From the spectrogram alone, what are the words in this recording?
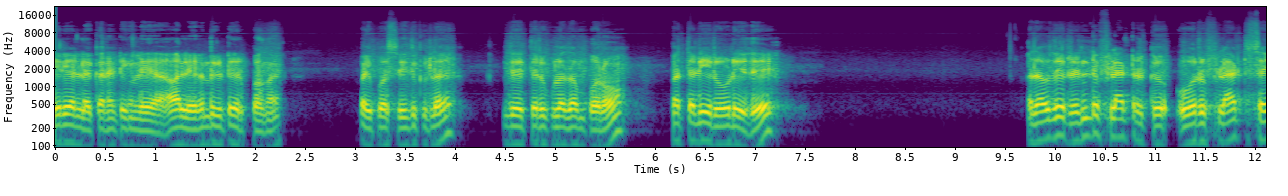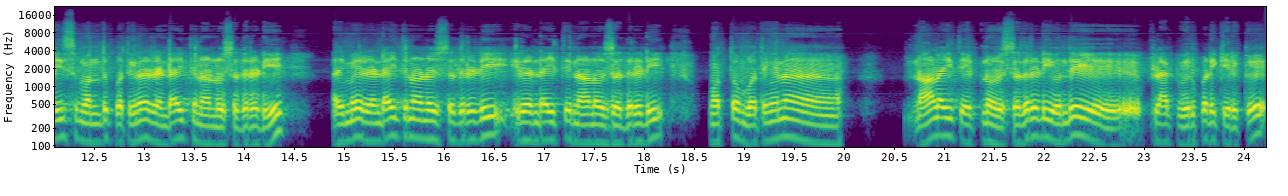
ஏரியாவில் கனெக்டிங்கில் ஆள் இருந்துக்கிட்டே இருப்பாங்க. பைபாஸ் இதுக்குள்ளே இந்த தெருக்குள்ளே தான் போகிறோம் பத்தடி ரோடு இது. அதாவது ரெண்டு ஃப்ளாட் இருக்குது ஒரு ஃப்ளாட் சைஸ் வந்து பார்த்திங்கன்னா ரெண்டாயிரத்தி நானூறு சதுரடி. அதுமாரி ரெண்டாயிரத்தி நானூறு சதுரடி ரெண்டாயிரத்தி நானூறு சதுரடி. மொத்தம் பார்த்திங்கன்னா நாலாயிரத்தி எட்நூறு சதுரடி வந்து ஃப்ளாட் விற்பனைக்கு இருக்குது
